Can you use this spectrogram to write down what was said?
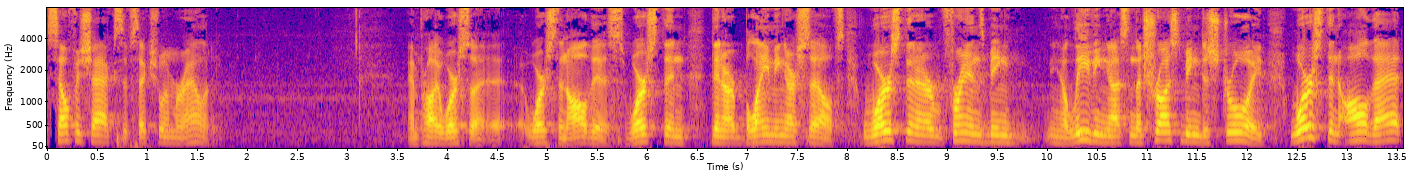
selfish acts of sexual immorality. And probably worse, uh, worse than all this, worse than, than our blaming ourselves, worse than our friends being, you know, leaving us and the trust being destroyed, worse than all that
